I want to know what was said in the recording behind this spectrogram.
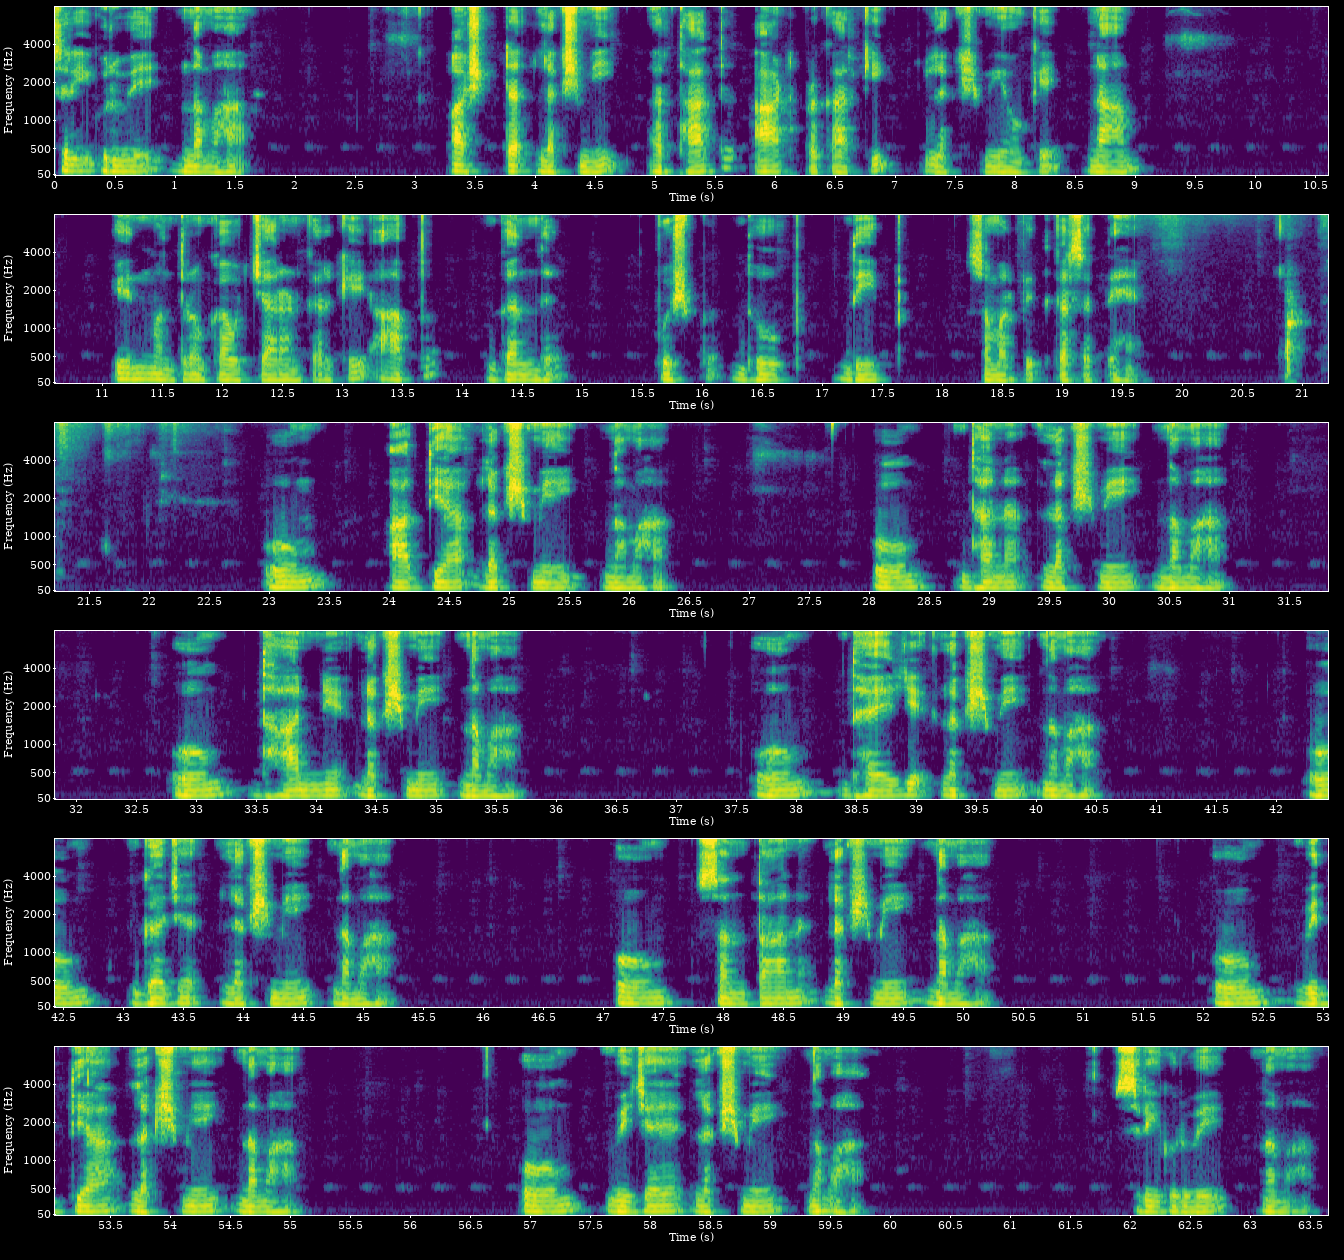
श्री गुरुवे नमः। अष्ट लक्ष्मी अर्थात आठ प्रकार की लक्ष्मियों के नाम। इन मंत्रों का उच्चारण करके आप गंध, पुष्प, धूप, दीप समर्पित कर सकते हैं। ओम आद्या लक्ष्मी नमः। ओम धन लक्ष्मी नमः। ओम धान्य लक्ष्मी नमः। ओम धैर्य लक्ष्मी नमः। ओम गज लक्ष्मी नमः। ओम संतान लक्ष्मी नमः। ओम विद्या लक्ष्मी नमः। ओम विजय लक्ष्मी नमः। श्री गुरुवे नमः।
